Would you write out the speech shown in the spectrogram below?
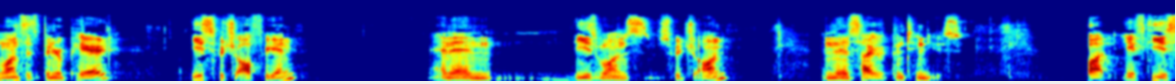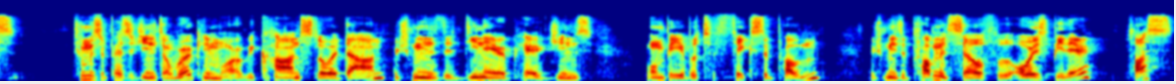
and once it's been repaired, these switch off again, and then these ones switch on, and then the cycle continues. But if these tumor suppressor genes don't work anymore, we can't slow it down, which means the DNA repair genes won't be able to fix the problem, which means the problem itself will always be there, plus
